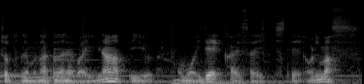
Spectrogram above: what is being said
ちょっとでもなくなればいいなっていう思いで開催しております。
